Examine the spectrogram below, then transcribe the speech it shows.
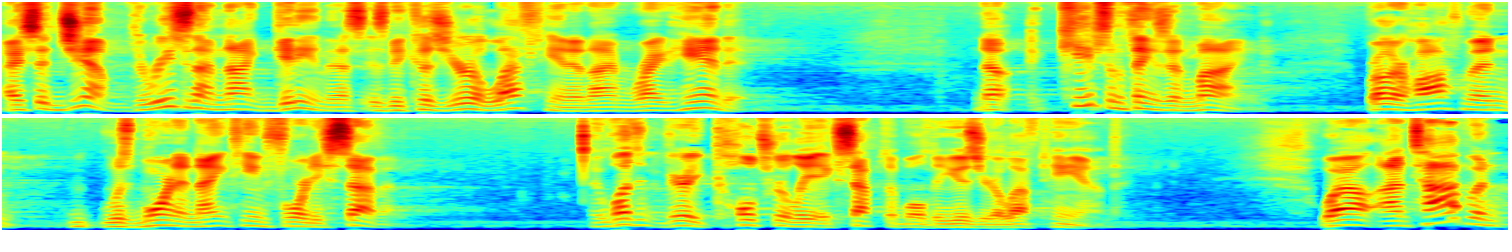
I said, Jim, the reason I'm not getting this is because you're left handed and I'm right handed. Now, keep some things in mind. Brother Hoffman was born in 1947. It wasn't very culturally acceptable to use your left hand. Well, on top, of,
